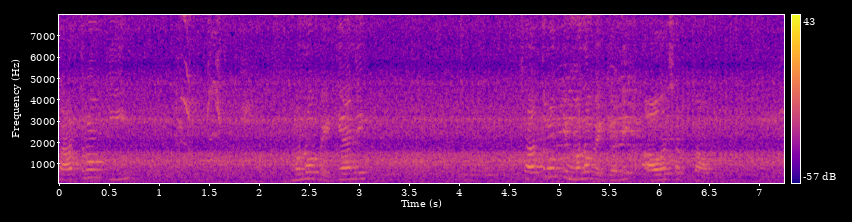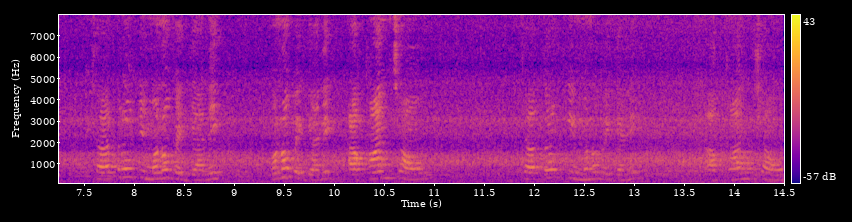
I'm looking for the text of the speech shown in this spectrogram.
छात्रों की मनोवैज्ञानिक आवश्यकताओं, छात्रों की मनोवैज्ञानिक मनोवैज्ञानिक आकांक्षाओं, छात्रों की मनोवैज्ञानिक आकांक्षाओं,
